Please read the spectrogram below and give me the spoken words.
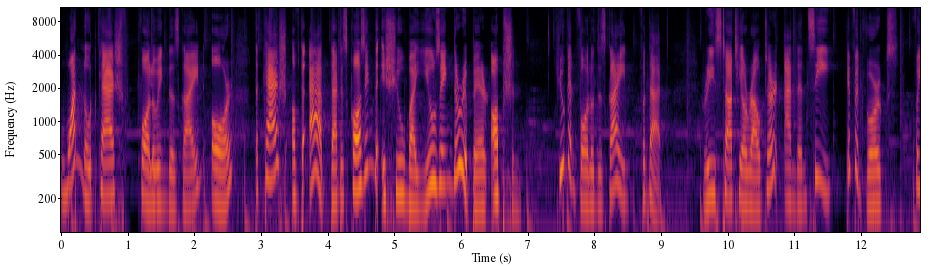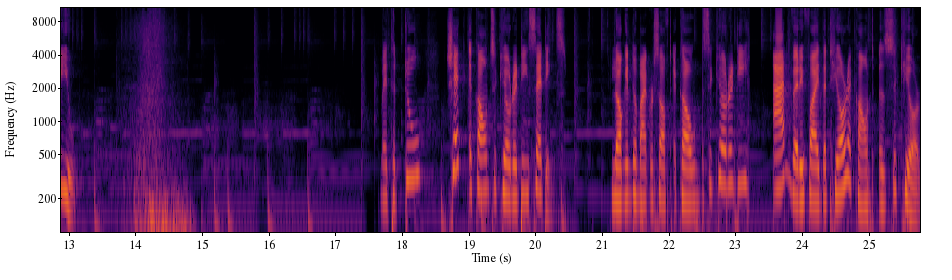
OneNote cache following this guide or the cache of the app that is causing the issue by using the repair option. You can follow this guide for that. Restart your router and then see if it works for you. Method 2. Check account security settings. Log into Microsoft Account Security and verify that your account is secure.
